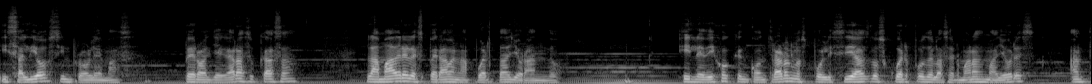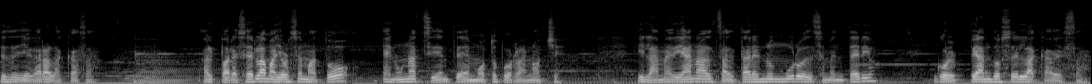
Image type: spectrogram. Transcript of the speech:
y salió sin problemas, pero al llegar a su casa, la madre le esperaba en la puerta llorando, y le dijo que encontraron los policías los cuerpos de las hermanas mayores antes de llegar a la casa. Al parecer la mayor se mató en un accidente de moto por la noche, y la mediana al saltar en un muro del cementerio, golpeándose la cabeza.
